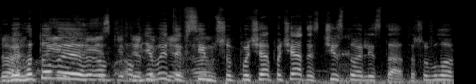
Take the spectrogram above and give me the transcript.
да, Ви готові об'явити всім, щоб почати з чистого ліста? То що було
